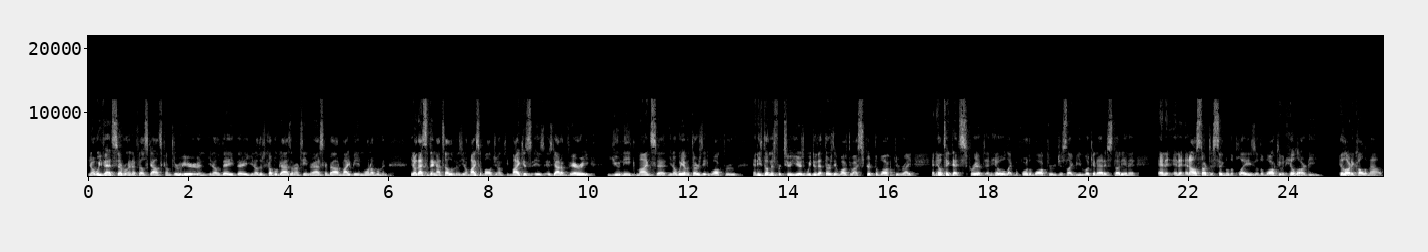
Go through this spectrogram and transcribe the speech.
you know, we've had several NFL scouts come through here, and you know, they they you know, there's a couple guys on our team they're asking about, Mike being one of them, and you know, that's the thing I tell them is, you know, Mike's a ball junkie. Mike is is has got a very unique mindset. You know, we have a Thursday walkthrough, and he's done this for two years. And we do that Thursday walkthrough. I script the walkthrough, right? And he'll take that script and he'll like before the walkthrough, just like be looking at it, studying it, and and and I'll start to signal the plays of the walkthrough, and he'll already he'll already call them out.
